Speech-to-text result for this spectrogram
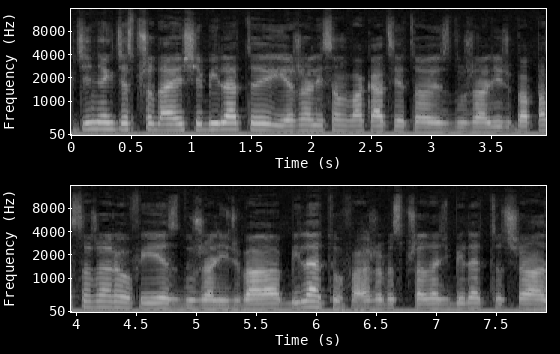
Gdzie niegdzie sprzedaje się bilety, jeżeli są wakacje, to jest duża liczba pasażerów i jest duża liczba biletów, a żeby sprzedać bilet, to trzeba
